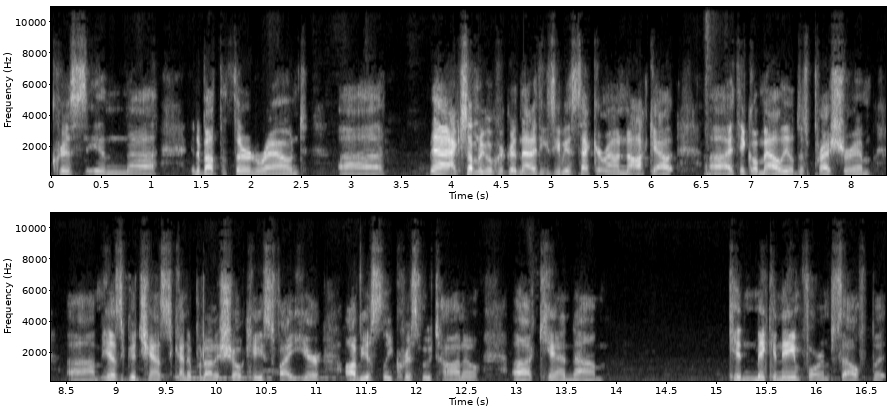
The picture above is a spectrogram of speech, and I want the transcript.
Kris in uh, in about the third round. Yeah, actually, I'm gonna go quicker than that. I think it's gonna be a second round knockout. Uh, I think O'Malley will just pressure him. Um, he has a good chance to kind of put on a showcase fight here. Obviously, Kris Moutinho uh, can um, can make a name for himself, but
